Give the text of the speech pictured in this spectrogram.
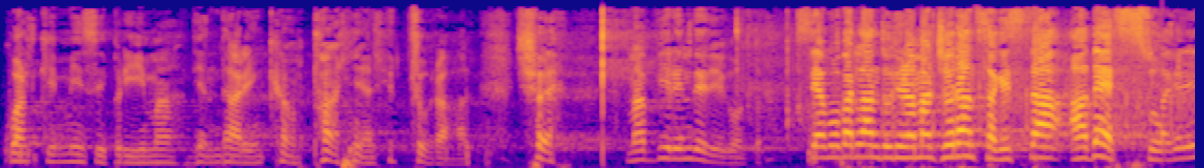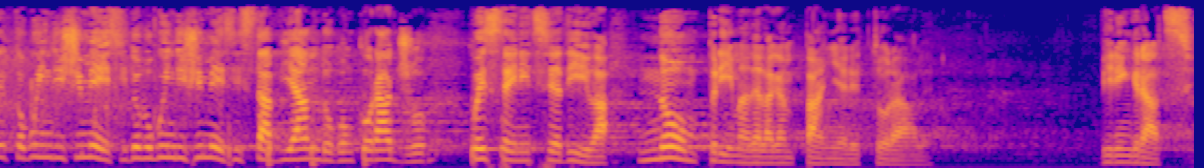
qualche mese prima di andare in campagna elettorale. Cioè, ma vi rendete conto? Stiamo parlando di una maggioranza che sta adesso, avete detto 15 mesi, dopo 15 mesi sta avviando con coraggio questa iniziativa, non prima della campagna elettorale. Vi ringrazio.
